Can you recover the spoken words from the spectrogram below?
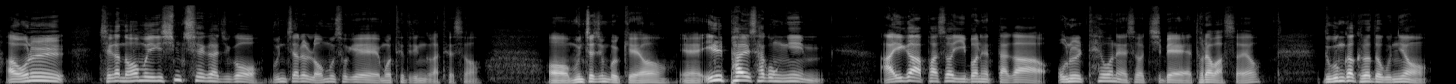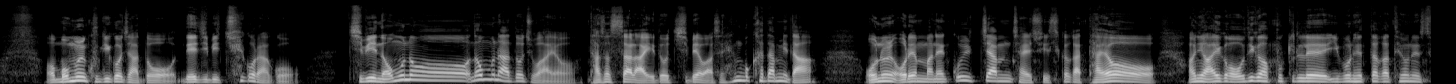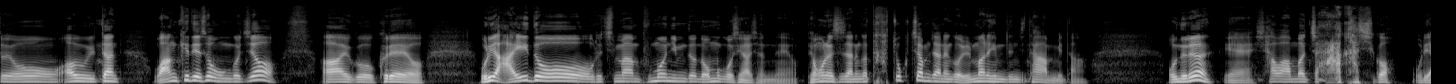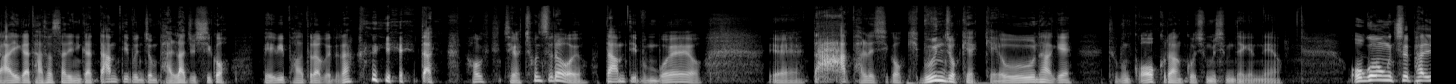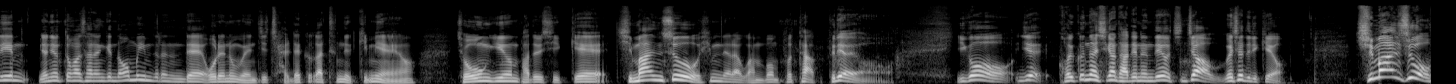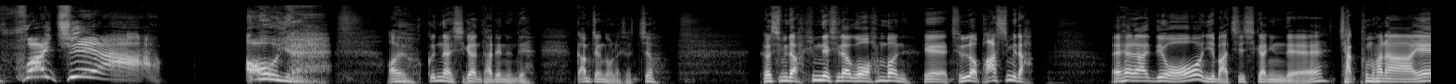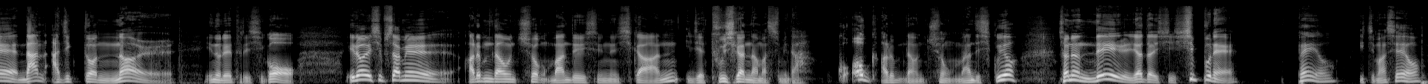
아, 오늘 제가 너무 이게 심취해가지고 문자를 너무 소개 못 해드린 것 같아서 어, 문자 좀 볼게요. 예, 1840님, 아이가 아파서 입원했다가 오늘 퇴원해서 집에 돌아왔어요. 누군가 그러더군요. 어, 몸을 구기고 자도 내 집이 최고라고. 집이 너무너, 너무나도 좋아요. 다섯 살 아이도 집에 와서 행복하답니다. 오늘 오랜만에 꿀잠 잘 수 있을 것 같아요. 아니, 아이가 어디가 아팠길래 입원했다가 퇴원했어요. 아유, 일단 완쾌돼서 온 거죠? 아이고, 그래요. 우리 아이도 그렇지만 부모님도 너무 고생하셨네요. 병원에서 자는 거 다 쪽잠 자는 거 얼마나 힘든지 다 압니다. 오늘은 예 샤워 한번 쫙 하시고 우리 아이가 다섯 살이니까 땀띠분 좀 발라주시고 베이비 파우더라고 그러나 예 딱 어우, 제가 촌스러워요. 땀띠분 뭐예요? 예 딱 바르시고 기분 좋게 개운하게 두 분 꼭 끌어안고 주무시면 되겠네요. 5078님 몇 년 동안 사는 게 너무 힘들었는데 올해는 왠지 잘 될 것 같은 느낌이에요. 좋은 기운 받을 수 있게 지만수 힘내라고 한번 부탁드려요. 이거 이제 거의 끝날 시간 다 됐는데요. 진짜 외쳐드릴게요. 지만수 파이팅! 어우 예. 아유 끝날 시간 다 됐는데 깜짝 놀라셨죠? 그렇습니다. 힘내시라고 한번 예 질러봤습니다. 에헤 라디오 이제 마칠 시간인데 작품 하나에 난 아직도 널 이 노래 들으시고 1월 13일 아름다운 추억 만들 수 있는 시간 이제 2시간 남았습니다. 꼭 아름다운 추억 만드시고요. 저는 내일 8시 10분에 봬요. 잊지 마세요.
